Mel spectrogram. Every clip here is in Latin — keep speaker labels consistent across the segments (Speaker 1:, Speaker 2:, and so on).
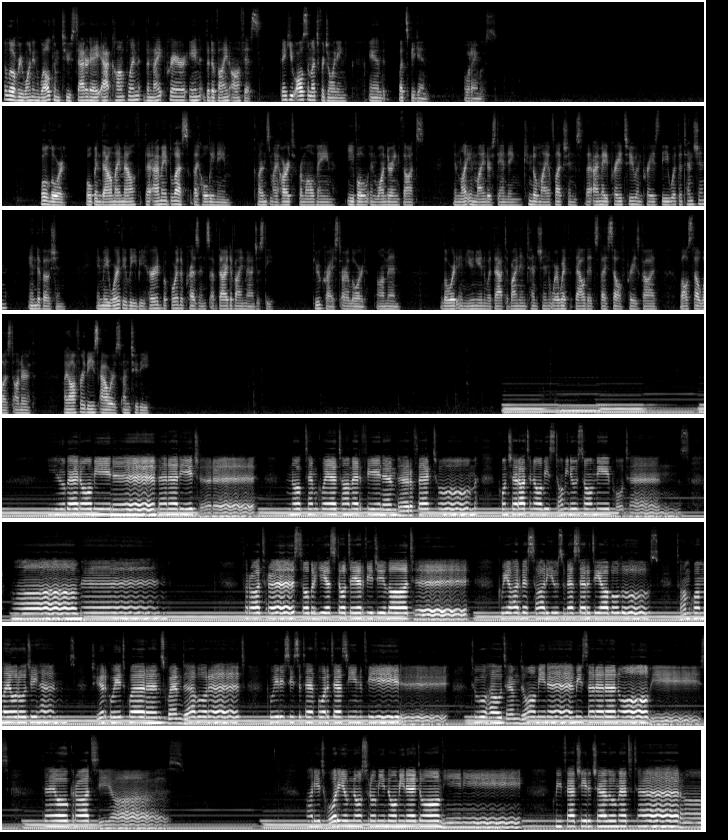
Speaker 1: Hello, everyone, and welcome to Saturday at Compline, the night prayer in the Divine Office. Thank you all so much for joining, and let's begin. Oremus. O Lord, open thou my mouth, that I may bless thy holy name. Cleanse my heart from all vain, evil, and wandering thoughts. Enlighten my understanding, kindle my afflictions, that I may pray to and praise thee with attention and devotion and may worthily be heard before the presence of thy divine majesty. Through Christ our Lord. Amen. Lord, in union with that divine intention wherewith thou didst thyself praise God, whilst thou wast on earth, I offer these hours unto thee.
Speaker 2: Iube Domine benedicere, noctem quietam et finem perfectum, concerat nobis Dominus omnipotens. Amen. Fratres, sobriesto doter vigilate, qui adversarius vester diabolus, tamquam leorogien, circuit querens quem devoret, qui resiste te fortes in fide. Tu hautem domine miserere nobis, Deo gratias. Adiutorium nostrum in nomine Domini, qui fecit celum et terram,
